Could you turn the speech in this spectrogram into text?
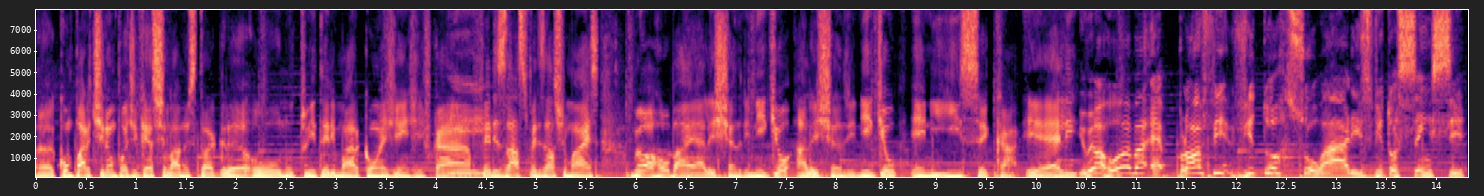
ah, compartilham o podcast lá no Instagram ou no Twitter e marcam a gente. A gente fica E- felizaço, felizaço demais. O meu arroba é Alexandre Níquel, Alexandre Níquel, N-I-C-K-E-L. E o meu arroba é Prof. Vitor Soares, Vitor Sense.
